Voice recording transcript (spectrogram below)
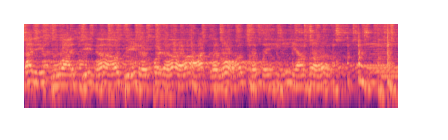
તારી કુવાજી ના ભીડ પડ આ કરો સમય આવ.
